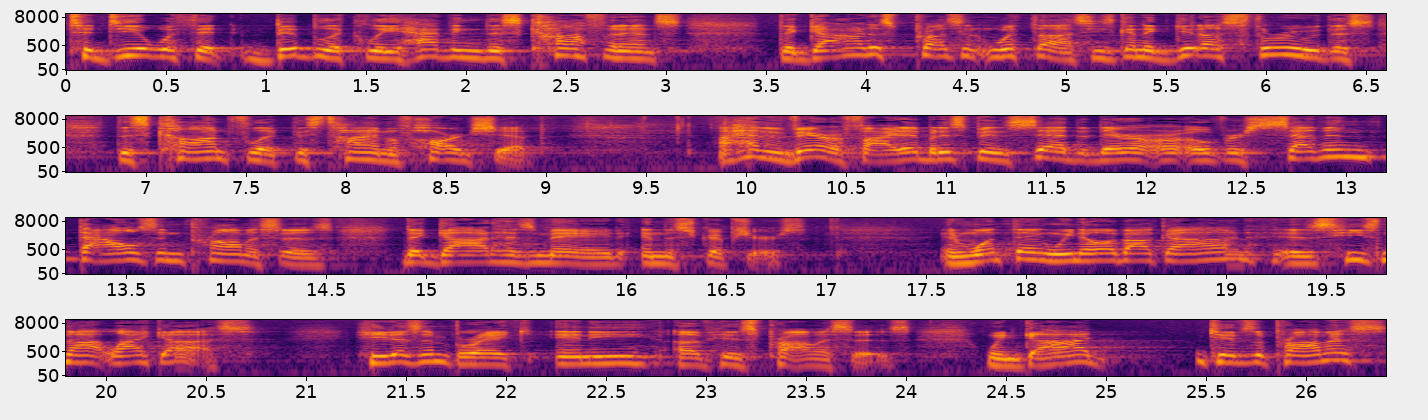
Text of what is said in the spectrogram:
to deal with it biblically, having this confidence that God is present with us. He's going to get us through this, this conflict, this time of hardship. I haven't verified it, but it's been said that there are over 7,000 promises that God has made in the scriptures. And one thing we know about God is He's not like us. He doesn't break any of His promises. When God gives a promise,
